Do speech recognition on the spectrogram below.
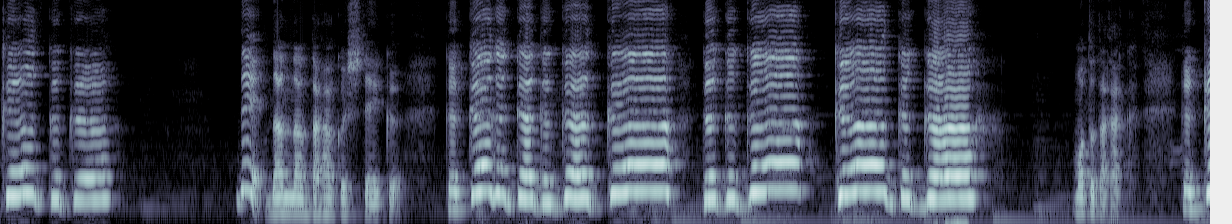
ぐぐぐで、だんだん高くしていく。ぐぐぐぐぐぐぐぐぐぐぐぐもっと高く。ぐぐぐ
